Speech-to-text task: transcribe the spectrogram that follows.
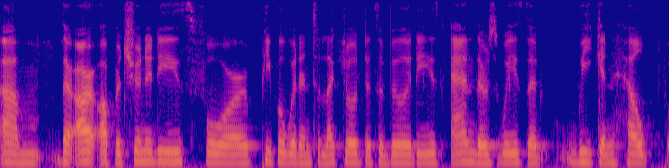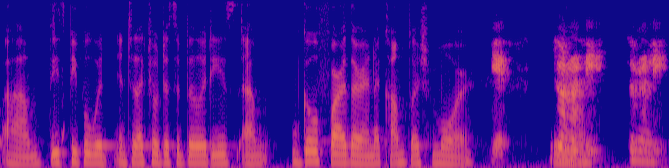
um, there are opportunities for people with intellectual disabilities, and there's ways that we can help um, these people with intellectual disabilities um, go farther and accomplish more. Yes, yeah. totally, totally.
